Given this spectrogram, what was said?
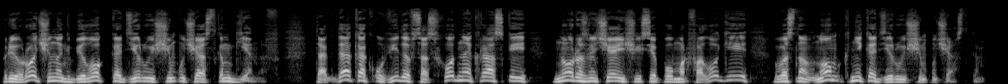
приурочена к белок-кодирующим участкам генов, тогда как у видов со сходной окраской, но различающихся по морфологии, в основном к некодирующим участкам.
